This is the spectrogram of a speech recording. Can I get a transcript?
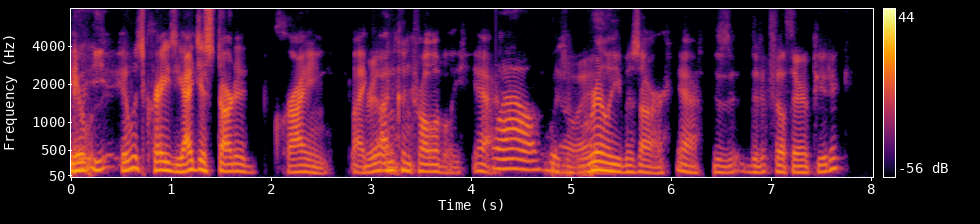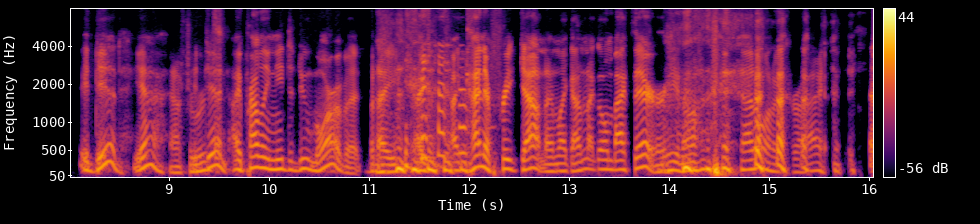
it, it was crazy i just started crying like Really? uncontrollably yeah Wow. it was No really bizarre yeah Does it, did it feel therapeutic it did yeah afterwards? It did. I probably need to do more of it, but I I, I kind of freaked out, and I'm like, I'm not going back there. You know. I don't want to cry.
